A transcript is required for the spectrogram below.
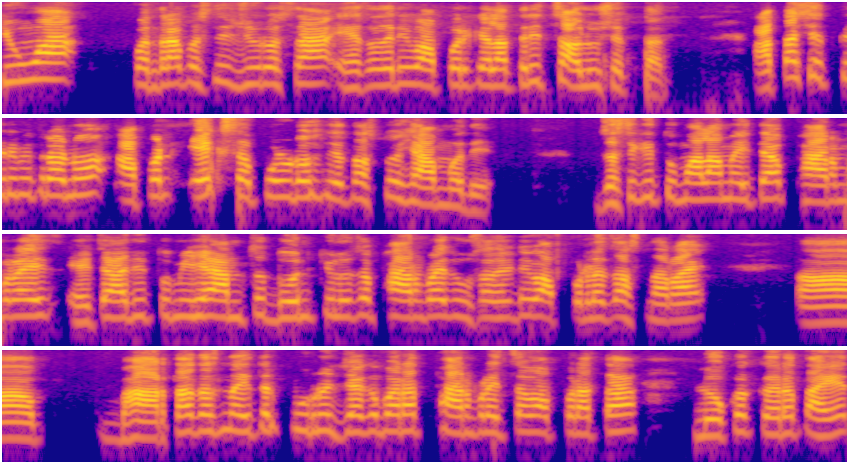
किंवा पंधरा पस्तीस झिरो सहा ह्याचा जरी वापर केला तरी चालू शकतात. आता शेतकरी मित्रांनो आपण एक सपोर्ट डोस देत असतो ह्यामध्ये. जसं की तुम्हाला माहिती आहे फार्म राईज ह्याच्या आधी तुम्ही हे आमचं दोन किलोचं फार्म राईज उसासाठी वापरलंच असणार आहे. भारतातच नाही तर पूर्ण जगभरात फार्म राईजचा वापर आता लोक करत आहेत.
